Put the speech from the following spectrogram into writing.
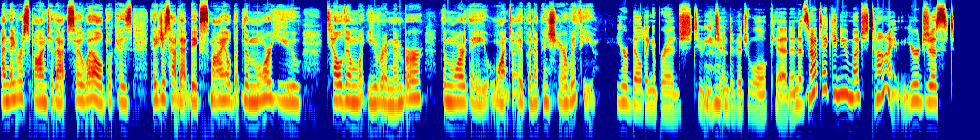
and they respond to that so well because they just have that big smile. But the more you tell them what you remember, the more they want to open up and share with you. You're building a bridge to each mm-hmm. individual kid, and it's not taking you much time. You're just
